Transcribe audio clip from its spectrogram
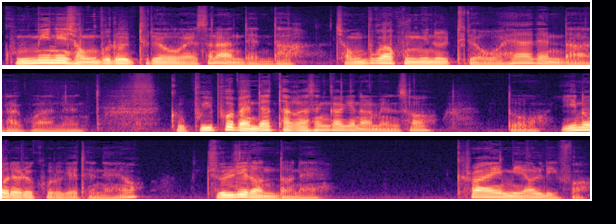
국민이 정부를 두려워해서는 안 된다. 정부가 국민을 두려워해야 된다라고 하는 그 V4 벤데타가 생각이 나면서 또 이 노래를 고르게 되네요. 줄리 런던의 Cry Me a River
